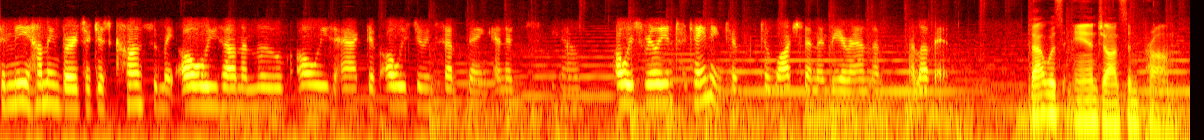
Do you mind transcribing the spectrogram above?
To me, hummingbirds are just constantly always on the move, always active, always doing something, and it's, you know, always really entertaining to, to watch them and be around them. I love it. That was Ann Johnson Prum.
